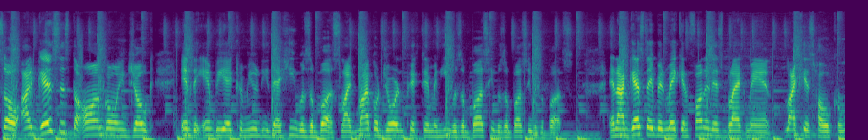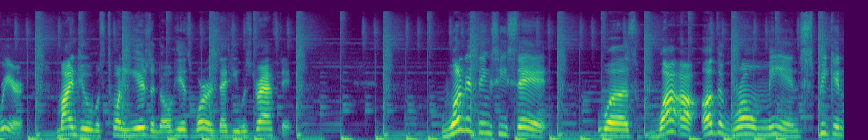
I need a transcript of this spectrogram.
So I guess it's the ongoing joke in the NBA community that he was a bus. Like Michael Jordan picked him and he was a bus, he was a bus, he was a bus. And I guess they've been making fun of this black man like his whole career. Mind you, it was 20 years ago, his words that he was drafted. One of the things he said was, Why are other grown men speaking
